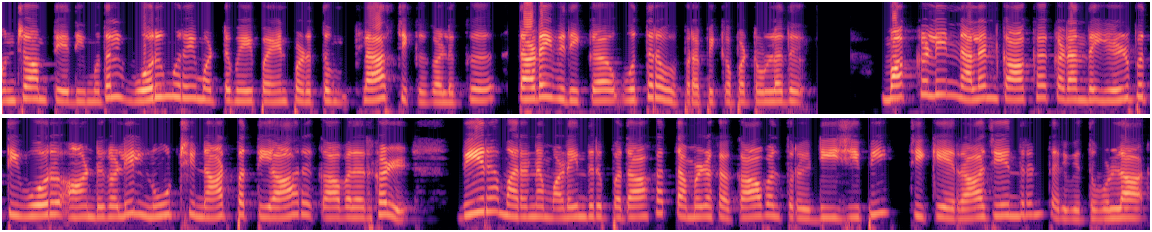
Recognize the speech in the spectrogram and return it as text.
ஒன்றாம் தேதி முதல் ஒருமுறை மட்டுமே பயன்படுத்தும் பிளாஸ்டிக்குகளுக்கு தடை விதிக்க உத்தரவு பிறப்பிக்கப்பட்டுள்ளது. மக்களின் நலன் காக்க கடந்த எழுபத்தி ஓரு ஆண்டுகளில் நூற்றி நாற்பத்தி ஆறு காவலர்கள் வீரமரணம் அடைந்திருப்பதாக தமிழக காவல்துறை டிஜிபி டி கே ராஜேந்திரன் தெரிவித்துள்ளார்.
